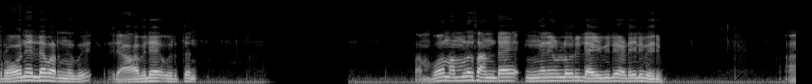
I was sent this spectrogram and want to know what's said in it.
ബ്രോനല്ല പറഞ്ഞത്? രാവിലെ ഒരുത്തൻ സംഭവം നമ്മൾ സൺഡേ ഇങ്ങനെയുള്ള ഒരു ലൈവിൽ ഇടയിൽ വരും. ആ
